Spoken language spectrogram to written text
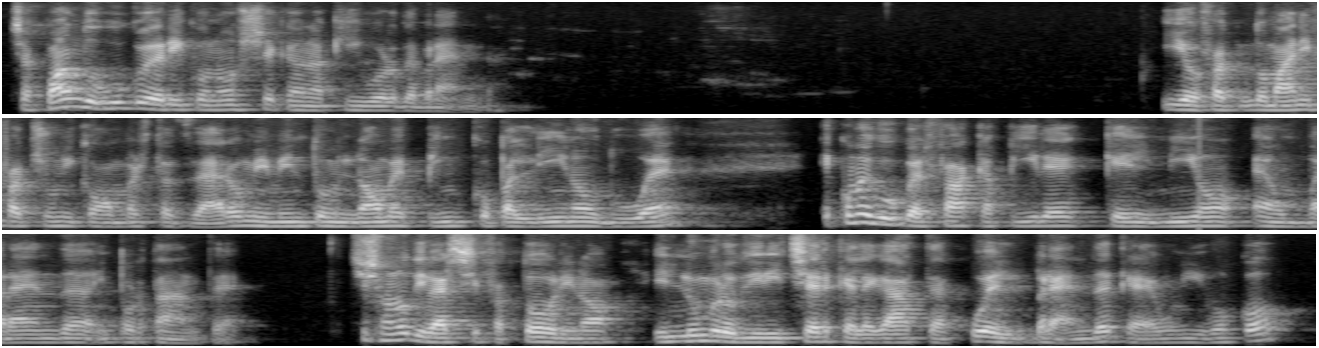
Cioè quando Google riconosce che è una keyword brand, io fa- domani faccio un e-commerce da zero, mi invento un nome Pinco Pallino 2 e come Google fa a capire che il mio è un brand importante? Ci sono diversi fattori, no? Il numero di ricerche legate a quel brand che è univoco,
